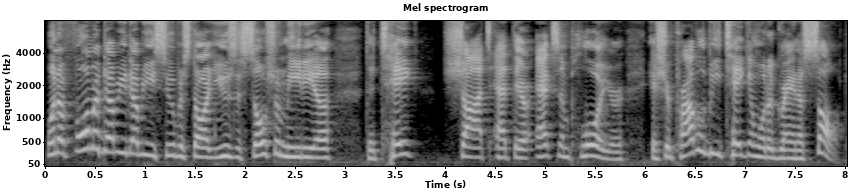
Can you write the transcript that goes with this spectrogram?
when a former WWE superstar uses social media to take shots at their ex employer, it should probably be taken with a grain of salt.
